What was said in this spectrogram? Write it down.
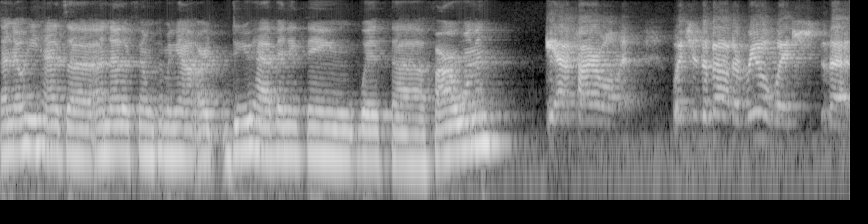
I know he has uh, another film coming out. Or do you have anything with uh, Firewoman? Yeah, Firewoman, which is about a real witch that,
